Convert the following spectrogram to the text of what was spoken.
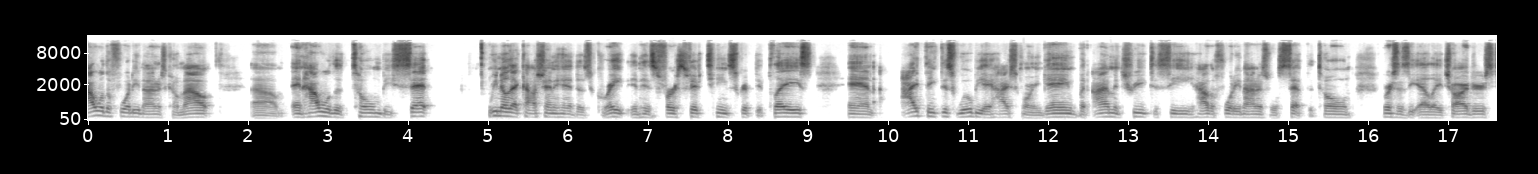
how will the 49ers come out? Um, and how will the tone be set? We know that Kyle Shanahan does great in his first 15 scripted plays. And I think this will be a high scoring game, but I'm intrigued to see how the 49ers will set the tone versus the LA Chargers.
